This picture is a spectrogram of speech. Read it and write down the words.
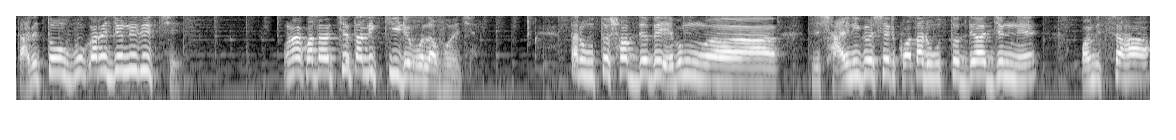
তাদের তো উপকারের জন্যই দিচ্ছে। ওনার কথা হচ্ছে, তাহলে কী ডেভেলপ হয়েছে? তার উত্তর সব দেবে এবং যে সাইনি ঘোষের কথার উত্তর দেওয়ার জন্যে অমিত শাহা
